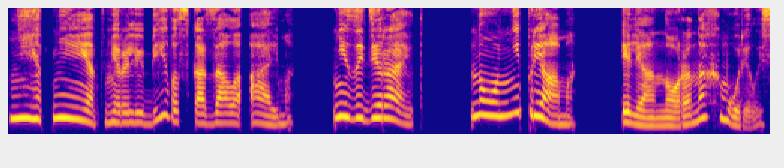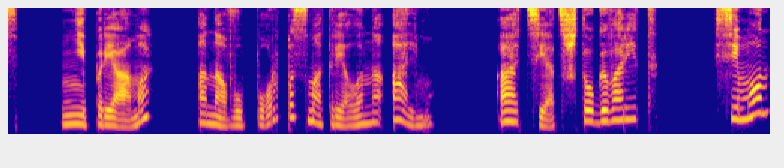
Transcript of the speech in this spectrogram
«Нет-нет», — миролюбиво сказала Альма, — «не задирают. Ну, не прямо». Элеонора нахмурилась. «Не прямо?» Она в упор посмотрела на Альму. «А отец что говорит?» «Симон?»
